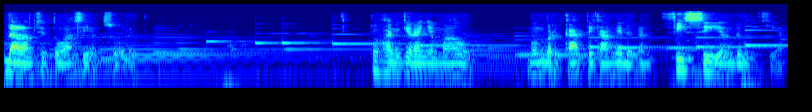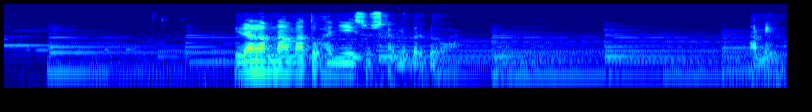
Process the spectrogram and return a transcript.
dalam situasi yang sulit. Tuhan kiranya mau memberkati kami dengan visi yang demikian. Di dalam nama Tuhan Yesus kami berdoa. Amin.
